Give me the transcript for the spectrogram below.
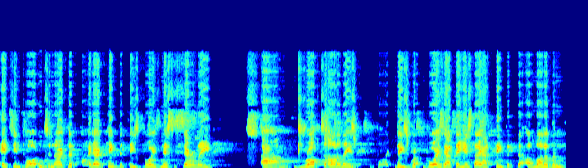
it's important to note that I don't think that these boys necessarily um, dropped a lot of these these boys out there yesterday. I think that the, a lot of them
